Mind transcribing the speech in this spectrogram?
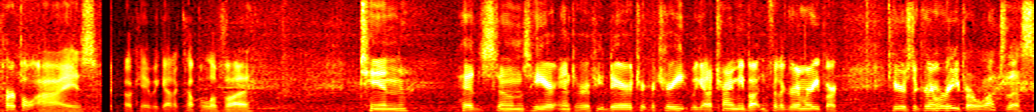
Purple eyes. Okay, we got a couple of uh, tin headstones here. Enter if you dare, trick or treat. We got a try me button for the Grim Reaper. Here's the Grim Reaper. Watch this.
